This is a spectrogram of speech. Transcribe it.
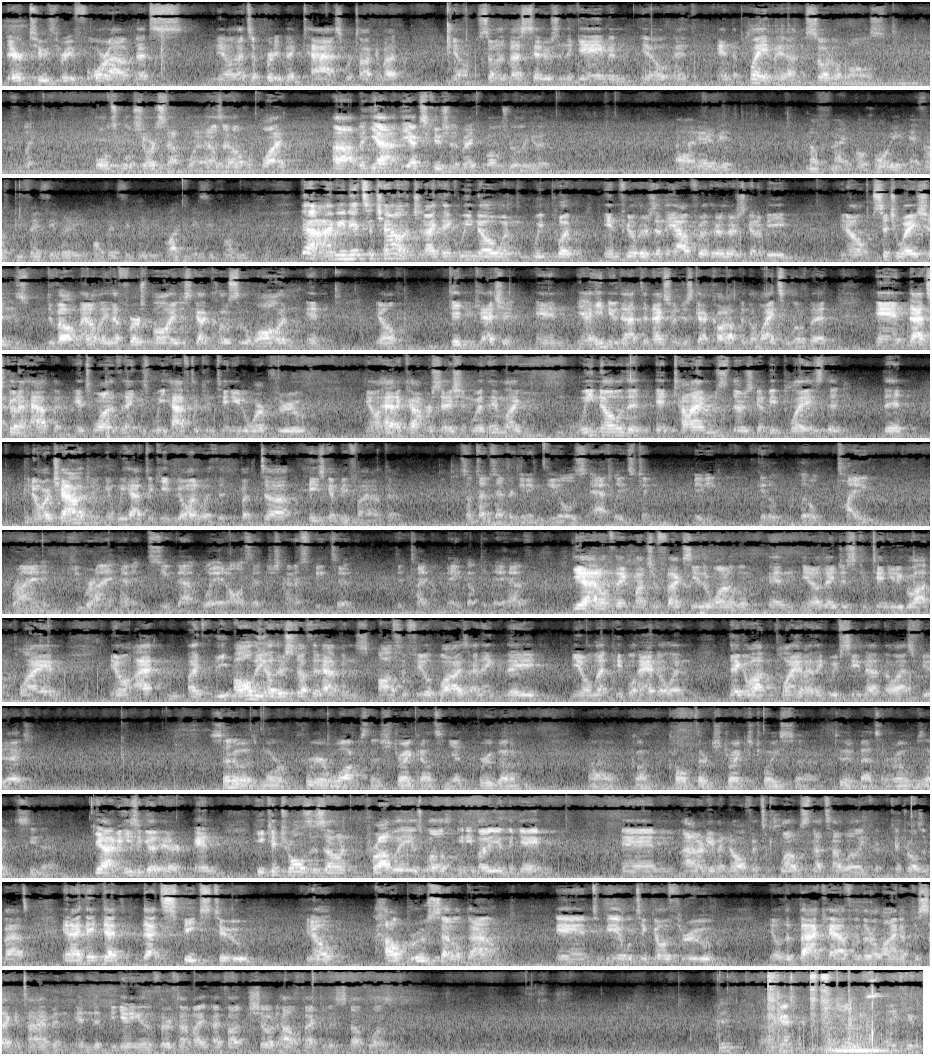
their two, three, four out. That's you know that's a pretty big task. We're talking about you know some of the best hitters in the game, and you know and, and the play made on the Soto balls, old school shortstop play. That was a hell of a play. Uh, but yeah, the execution of the breaking ball was really good. a little bit last night for Hoy as a defensively, offensively. What did you see from him? Yeah, I mean it's a challenge, and I think we know when we put infielders in the outfielder, there's going to be, you know, situations developmentally. That first ball, he just got close to the wall and, and you know, didn't catch it, and yeah, he knew that. The next one just got caught up in the lights a little bit, and that's going to happen. It's one of the things we have to continue to work through. You know, I had a conversation with him. Like, we know that at times there's going to be plays that that you know are challenging, and we have to keep going with it. But uh, he's going to be fine out there. sometimes after getting deals, athletes can maybe get a little tight. Bryan and Ke'Bryan haven't seemed that way at all. Does that just kind of speak to the type of makeup that they have? Yeah, I don't think much affects either one of them, and you know they just continue to go out and play. And you know, I, I the, all the other stuff that happens off the field wise, I think they you know let people handle and they go out and play. And I think we've seen that in the last few days. Soto has more career walks than strikeouts, and yet Brew got him uh, called- third strikes twice, uh, two at bats in a row. It was like to see that. Yeah, I mean he's a good hitter, and he controls his zone probably as well as anybody in the game. And I don't even know if it's close. That's how well he controls the bats. And I think that that speaks to, you know, how Bruce settled down, and to be able to go through, you know, the back half of their lineup the second time and, and the beginning of the third time, I, I thought showed how effective his stuff was. Okay. Thank you.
